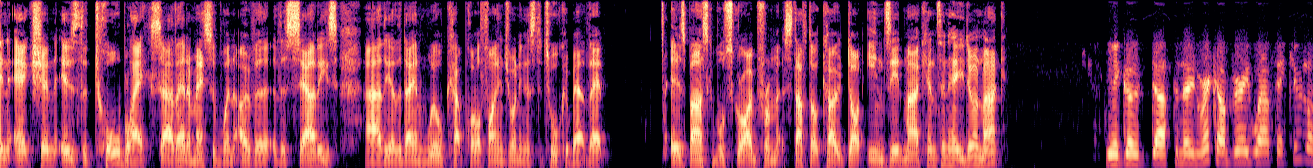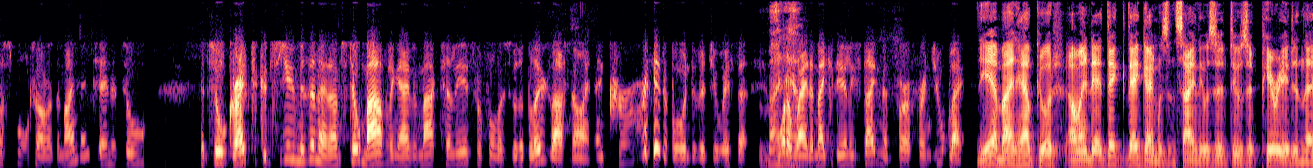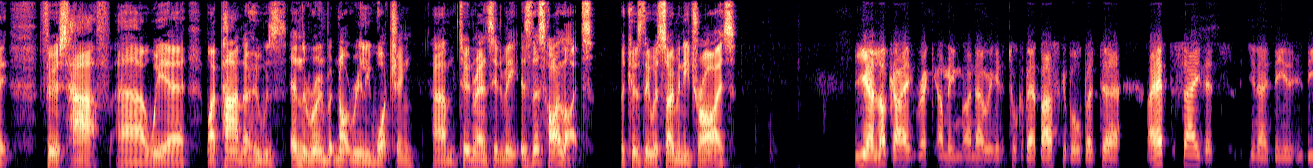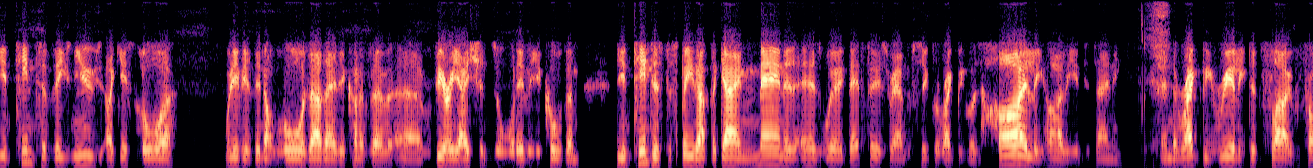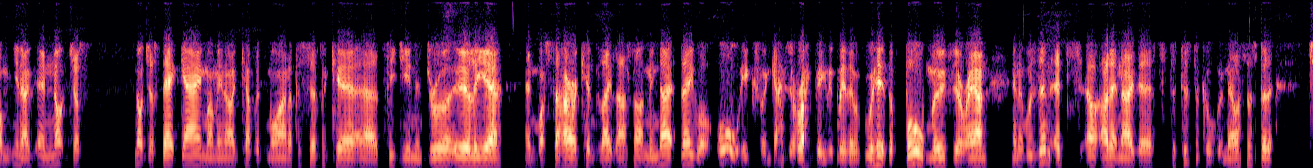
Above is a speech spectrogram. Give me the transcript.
in action is the Tall Blacks. Uh, they had a massive win over the Saudis uh, the other day in World Cup qualifying. Joining us to talk about that is basketball scribe from stuff.co.nz, Marc Hinton. How are you doing, Marc? Yeah, good afternoon, Rick. I'm very well, thank you. A lot of sport on at the moment, and it's all it's all great to consume, isn't it? I'm still marvelling over Mark Tele'a's performance for the Blues last night. Incredible individual effort. Mate, what a way to make an early statement for a fringe All Black. Yeah, mate, how good. I mean, that, that, that game was insane. There was a there was a period in the first half uh, where my partner, who was in the room but not really watching, um, turned around and said to me, "Is this highlights?" Because there were so many tries. Yeah, look, I, Rick. I mean, I know we're here to talk about basketball, but uh, I have to say that you know the the intent of these new, I guess, law, whatever they're not laws, are they? They're kind of uh, uh, variations or whatever you call them. The intent is to speed up the game. Man, it has worked. That first round of Super Rugby was highly, highly entertaining, and the rugby really did flow from you know, and not just not just that game. I mean, I covered Moana Pacifica, uh, Fijian and Drua earlier and watched the Hurricanes late last night. I mean, they, they were all excellent games of rugby where the, where the ball moves around and it was in it's uh, I don't know the statistical analysis, but it,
